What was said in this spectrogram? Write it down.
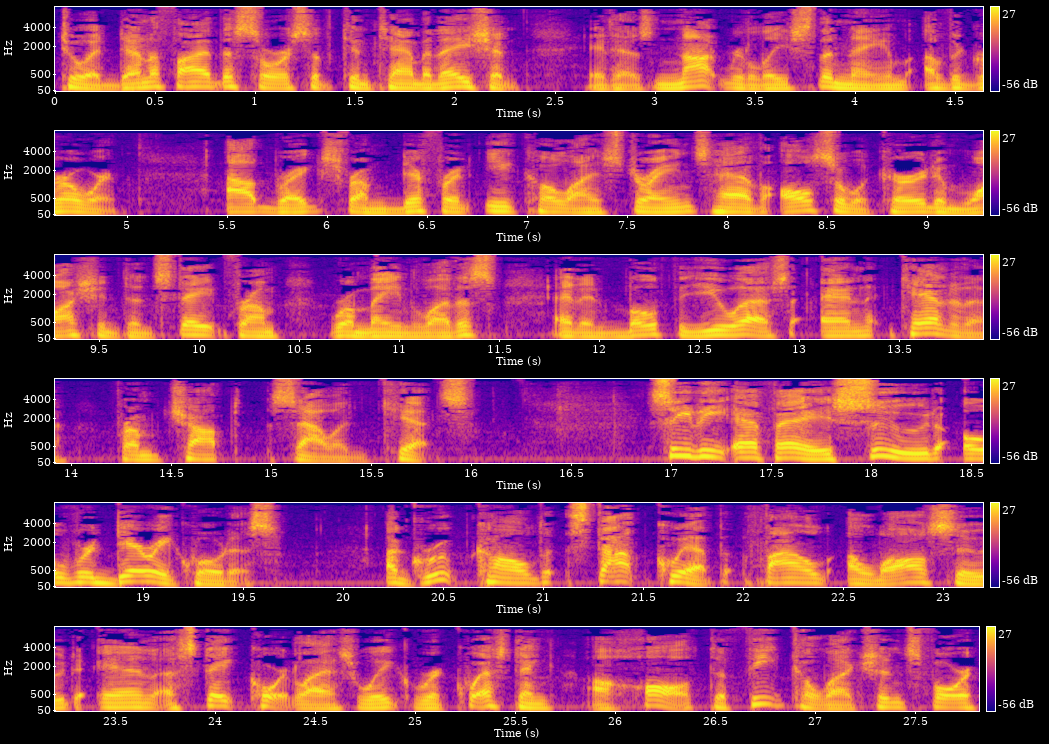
to identify the source of contamination. It has not released the name of the grower. Outbreaks from different E. coli strains have also occurred in Washington state from romaine lettuce and in both the U.S. and Canada from chopped salad kits. CDFA sued over dairy quotas. A group called Stop Quip filed a lawsuit in a state court last week requesting a halt to feed collections for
